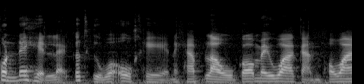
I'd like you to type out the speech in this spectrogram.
คนได้เห็นแหละก็ถือว่าโอเคนะครับ เราก็ไม่ว่ากันเพราะว่า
